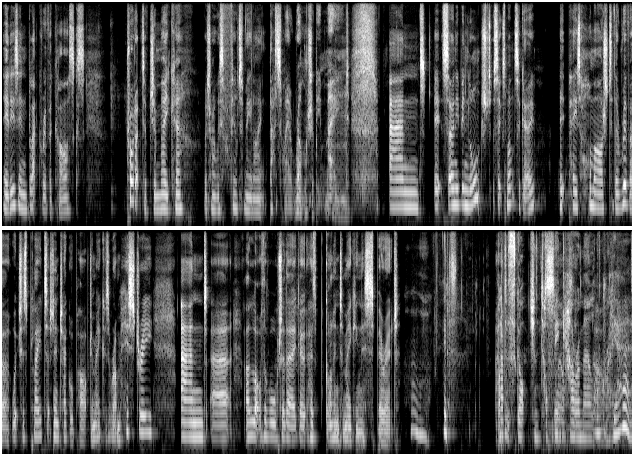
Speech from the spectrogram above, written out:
It is in Black River casks, product of Jamaica, which I always feel to me like that's where rum should be made. And it's only been launched six months ago. It pays homage to the river, which has played such an integral part of Jamaica's rum history, and uh, a lot of the water there go, has gone into making this spirit. It's Butterscotch and toffee and smelt it. caramel. It's great. yeah,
